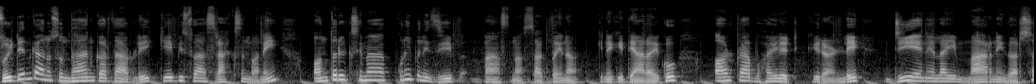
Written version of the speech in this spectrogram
स्विडेनका अनुसन्धानकर्ताहरूले के विश्वास राख्छन् भने अन्तरिक्षमा कुनै पनि जीव बाँच्न सक्दैन किनकि त्यहाँ रहेको अल्ट्राभायोलेट किरणले डिएनएलाई मार्ने गर्छ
